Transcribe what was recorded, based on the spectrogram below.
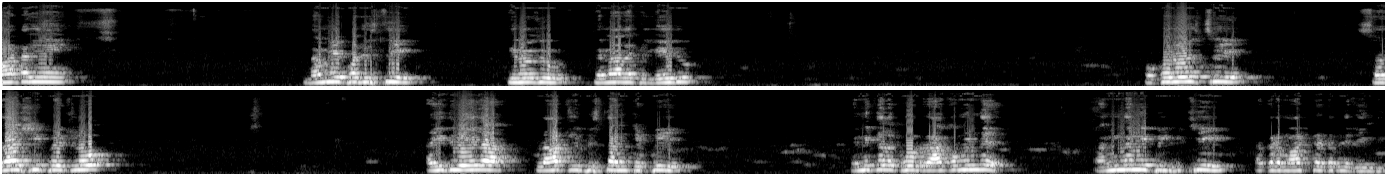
మాటల్ని నమ్మే పరిస్థితి ఈరోజు జనాలకి లేదు. ఒకరోజు సదాశివపేటలో ఐదు వేల ప్లాట్లు ఇప్పిస్తానని చెప్పి ఎన్నికల కోడ్ రాకముందే అందరినీ పిలిపించి అక్కడ మాట్లాడటం జరిగింది.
